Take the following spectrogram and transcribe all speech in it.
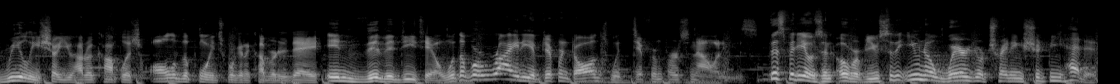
really show you how to accomplish all of the points we're gonna cover today in vivid detail with a variety of different dogs with different personalities. This video is an overview so that you know where your training should be headed.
